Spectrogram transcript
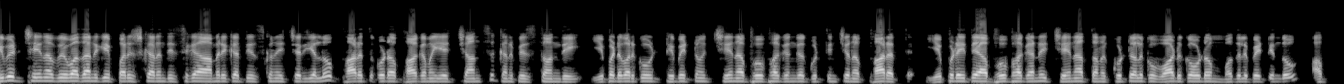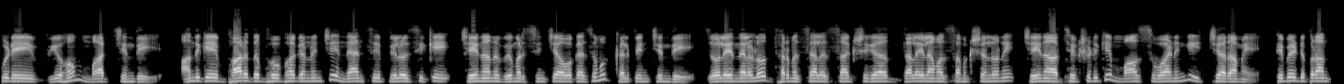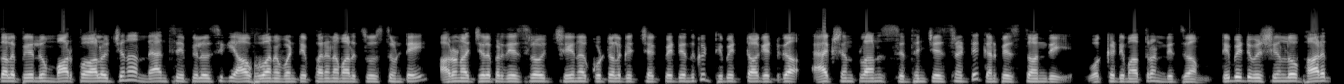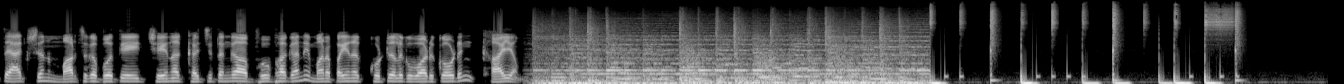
టిబెట్ చైనా వివాదానికి పరిష్కారం దిశగా అమెరికా తీసుకునే చర్యల్లో భారత్ కూడా భాగమయ్యే ఛాన్స్ కనిపిస్తోంది. ఇప్పటి వరకు టిబెట్ను చైనా భూభాగంగా గుర్తించిన భారత్ ఎప్పుడైతే ఆ భూభాగాన్ని చైనా తన కుట్రలకు వాడుకోవడం మొదలుపెట్టిందో అప్పుడే వ్యూహం మార్చింది. అందుకే భారత భూభాగం నుంచి నాన్సీ పెలోసికి చైనాను విమర్శించే అవకాశము కల్పించింది. జూలై నెలలో ధర్మశాల సాక్షిగా దలైలామా సమక్షంలోనే చైనా అధ్యక్షుడికి మాస్ వార్నింగ్ ఇచ్చారామే. టిబెట్ ప్రాంతాల పేర్లు మార్పు ఆలోచన నాన్సీ పెలోసికి ఆహ్వానం వంటి పరిణామాలు చూస్తుంటే అరుణాచల్ ప్రదేశ్లో చైనా కుట్రలకు చెక్ పెట్టేందుకు టిబెట్ టార్గెట్గా యాక్షన్ ప్లాన్ సిద్ధం చేసినట్టే కనిపిస్తోంది. ఒక్కటి మాత్రం నిజం. టిబెట్ విషయంలో భారత్ యాక్షన్ మార్చకపోతే చైనా ఖచ్చితంగా ఆ భూభాగాన్ని మనపైన కుట్రలకు వాడుకోవడం ఖాయం. భయం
